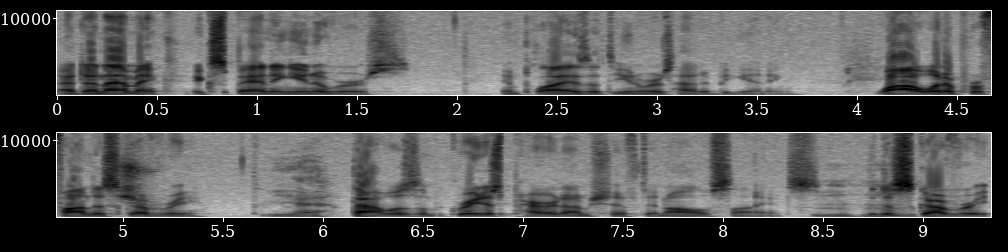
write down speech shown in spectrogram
A dynamic, expanding universe implies that the universe had a beginning. Wow, what a profound discovery. Yeah. That was the greatest paradigm shift in all of science. Mm-hmm. The discovery,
